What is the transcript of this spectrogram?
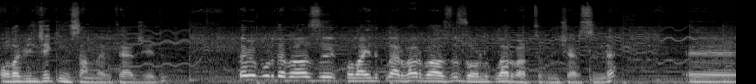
olabilecek insanları tercih edin. Tabi burada bazı kolaylıklar var, bazı zorluklar var tırın içerisinde. Ee,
